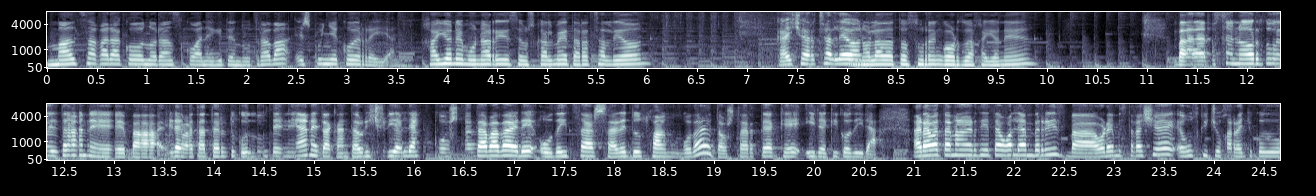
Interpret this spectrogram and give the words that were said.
maltzagarako norantzkoan egiten du traba, eskuineko erreian. Jaione Munarriz Euskalmet, Arratsaldeon. Kaixo Arratsaldeon. Nola dato zurren gordua Jaione? Ba, datozen orduetan, e, ba, era bat atertuko dutenean, eta kantauri xurialdean kostata bada ere odeitza saretu joango da, eta ostarteak e, irekiko dira. Arabatan alerdi eta gualdean berriz, ba, orain biztaraxe, eguzkitzu jarraituko du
